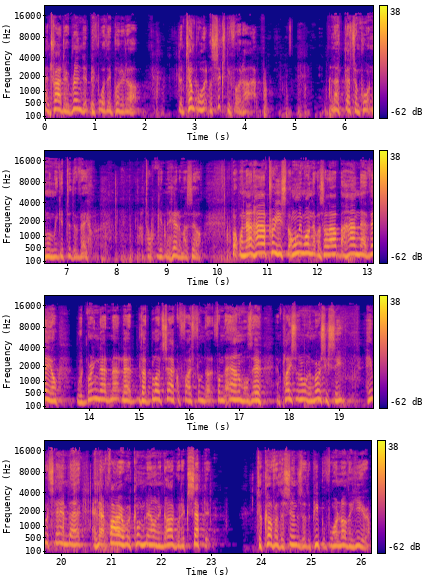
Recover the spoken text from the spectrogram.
and tried to rend it before they put it up. The temple, it was 60 foot high. And that, that's important when we get to the veil. I talk getting ahead of myself. But when that high priest, the only one that was allowed behind that veil, would bring that, that, that blood sacrifice from the, from the animals there and place it on the mercy seat, he would stand back and that fire would come down and God would accept it to cover the sins of the people for another year.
